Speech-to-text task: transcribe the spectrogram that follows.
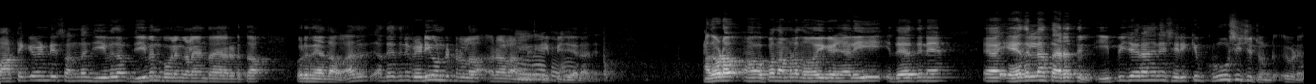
പാർട്ടിക്ക് വേണ്ടി സ്വന്തം ജീവിതം ജീവൻ പോലും കളയാൻ തയ്യാറെടുത്ത ഒരു നേതാവ്. അത് അദ്ദേഹത്തിന് വെടികൊണ്ടിട്ടുള്ള ഒരാളാണ് ഇ പി ജയരാജൻ. അതോടൊപ്പം നമ്മൾ നോക്കിക്കഴിഞ്ഞാൽ ഈ ഇദ്ദേഹത്തിനെ ഏതെല്ലാം തരത്തിൽ? ഇ പി ജയരാജനെ ശരിക്കും ക്രൂശിച്ചിട്ടുണ്ട് ഇവിടെ.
